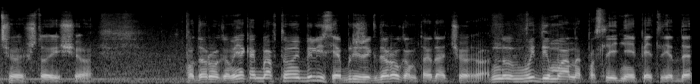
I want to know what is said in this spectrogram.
что еще? По дорогам. Я как бы автомобилист, я ближе к дорогам тогда. Что? Ну, выдымана последние пять лет, да?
